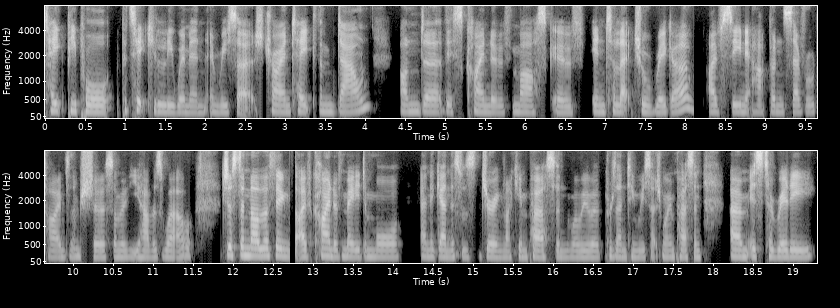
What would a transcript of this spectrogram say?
take people, particularly women in research, try and take them down under this kind of mask of intellectual rigor. I've seen it happen several times, and I'm sure some of you have as well. Just another thing that I've kind of made a more and again this was during like in person where we were presenting research more in person um, is to really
